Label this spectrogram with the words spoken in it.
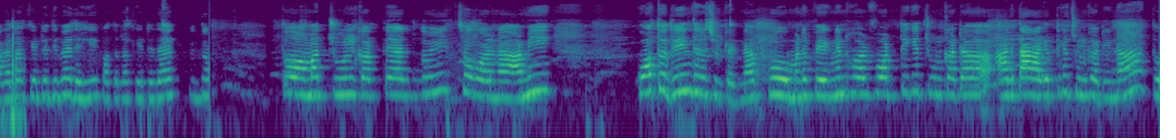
আগাটা কেটে দিবে, দেখি কতটা কেটে দেয়। কিন্তু তো আমার চুল কাটতে একদমই ইচ্ছা করে না। আমি কতদিন ধরে চুল কাটি না? পো- মানে প্রেগনেন্ট হওয়ার পর থেকে চুল কাটা আর তার আগের থেকে চুল কাটি না? তো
